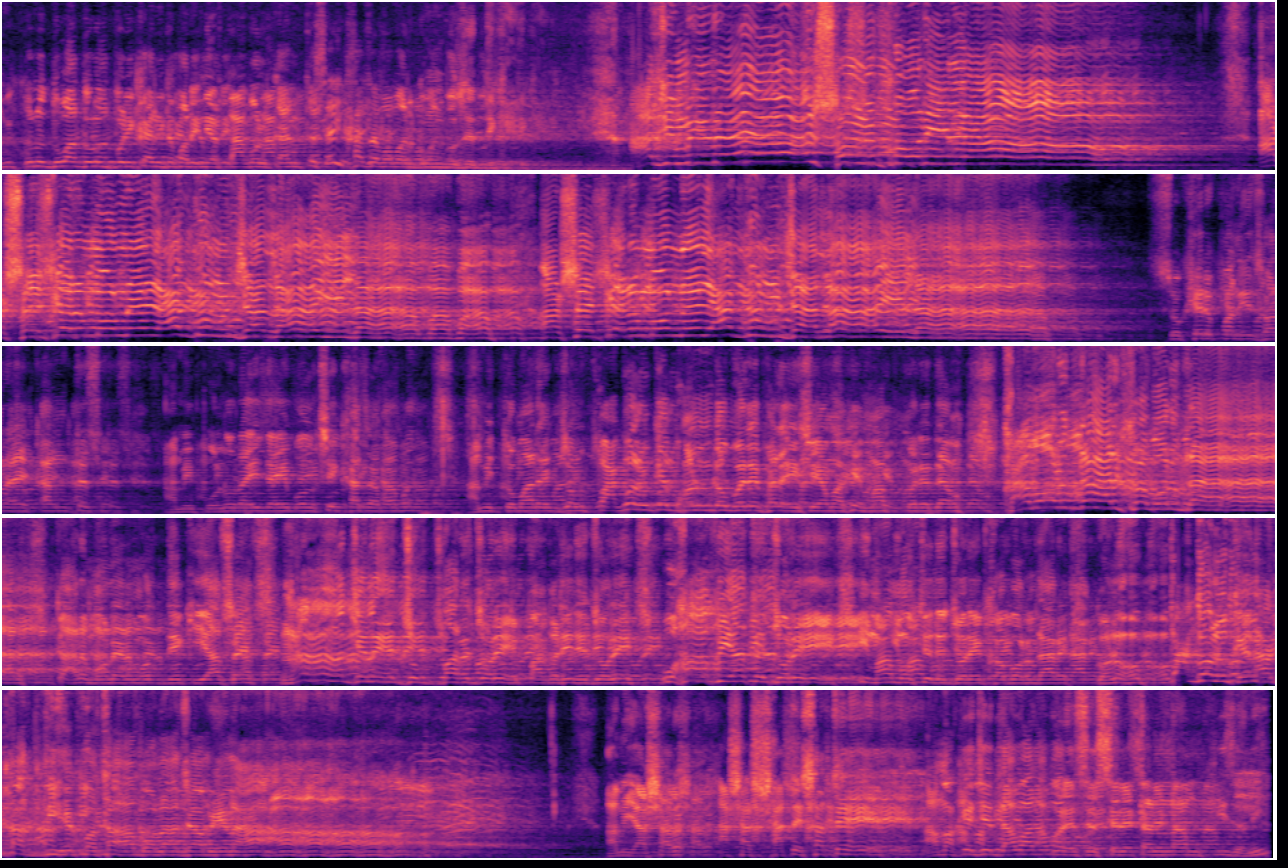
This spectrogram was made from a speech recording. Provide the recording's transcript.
আমি কোনো দোয়া দরুদ পরি কানতে পারিনি আর পাগল কানতেছে সেই খাজা বাবার গম্বুজের দিকে। আজমিরে আসল করিলাম। মনে মনে আগুন জ্বালাইলা চোখের পানি ঝরায় কানতেছে। আমি পুনরায় যাই বলছি, খাজা বাবা, আমি তোমার একজন পাগলকে ভণ্ড বলে ফেলেছি আমাকে মাফ করে দাও। খবরদার খবরদার, কার মনের মধ্যে কি আছে? না জেনে জুব্বার জোরে, পাগড়ির জোরে ওহাবিয়াতে জোরে, ইমামতির জোরে খবরদার। কোনো পাগলকে আঘাত দিয়ে কথা বলা যাবে না। আমি আসার আসার সাথে সাথে আমাকে যে দাওয়াত করেছে ছেলেটার নাম কি জানি?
